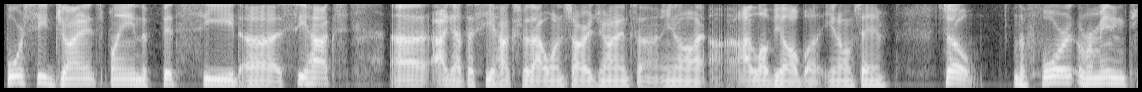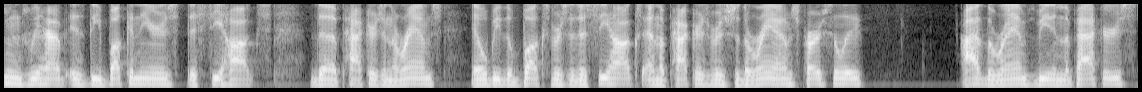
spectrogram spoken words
Four seed Giants playing the fifth seed uh, Seahawks. Uh, I got the Seahawks for that one. Sorry, Giants. Uh, you know, I I love y'all, but you know what I'm saying. So the four remaining teams we have is the Buccaneers, the Seahawks, the Packers, and the Rams. It will be the Bucks versus the Seahawks and the Packers versus the Rams. Personally, I have the Rams beating the Packers.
